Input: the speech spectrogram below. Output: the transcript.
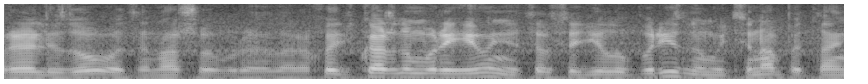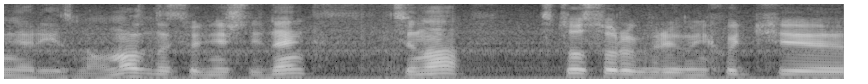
реалізовувати нашого бройлера. Хоч в кожному регіоні це все діло по-різному, ціна питання різна. У нас на сьогоднішній день ціна 140 гривень. Хоч е,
